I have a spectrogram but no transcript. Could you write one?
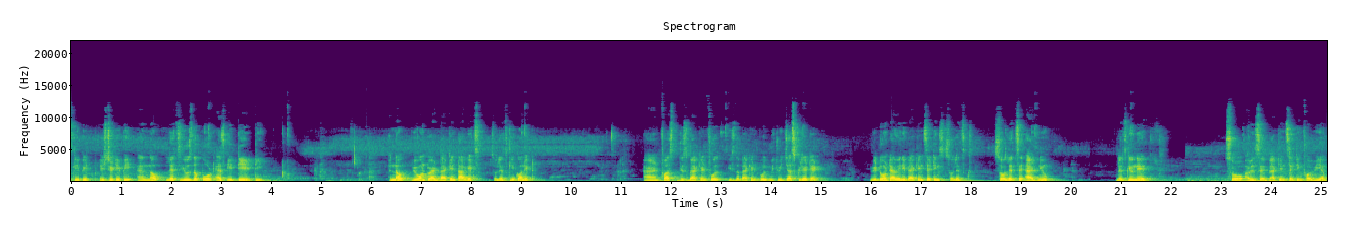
keep it http and now let's use the port as 8080 and now we want to add backend targets. So let's click on it and first this backend pool is the backend pool which we just created. We don't have any backend settings so let's so let's say add new. Let's give name. So i will say backend setting for vm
